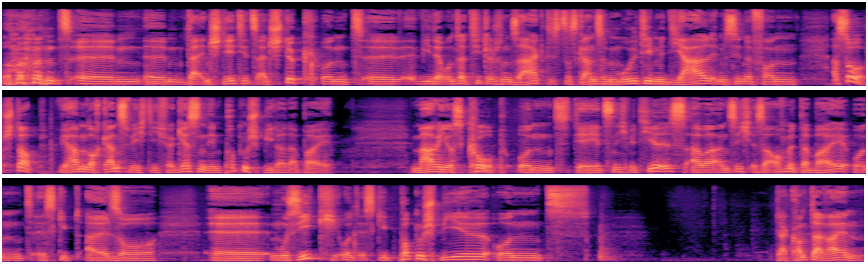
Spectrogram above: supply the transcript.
und ähm, ähm, da entsteht jetzt ein Stück. Und äh, wie der Untertitel schon sagt, ist das Ganze multimedial im Sinne von, ach so, stopp, wir haben noch ganz wichtig vergessen den Puppenspieler dabei. Marius Koop und der jetzt nicht mit hier ist, aber an sich ist er auch mit dabei und es gibt also äh, Musik und es gibt Puppenspiel und da kommt da rein.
